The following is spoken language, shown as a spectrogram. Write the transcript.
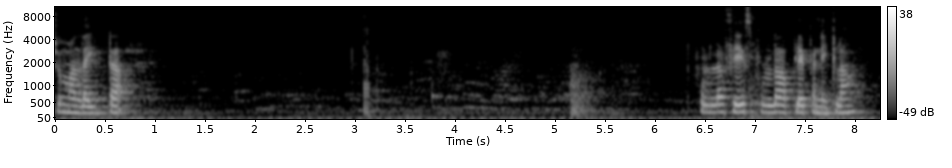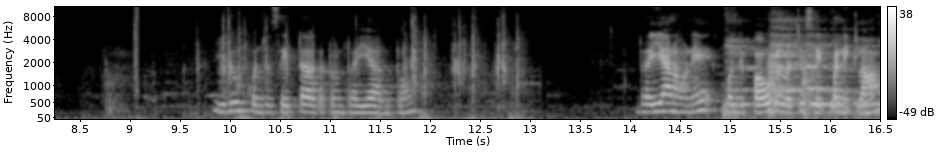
சும்மா லைட்டாக ஃபுல்லாக ஃபேஸ் ஃபுல்லாக அப்ளை பண்ணிக்கலாம். இதுவும் கொஞ்சம் செட் ஆகட்டும் ட்ரை ஆகட்டும். ட்ரை ஆனவுடனே கொஞ்சம் பவுடர் வச்சு செட் பண்ணிக்கலாம்.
